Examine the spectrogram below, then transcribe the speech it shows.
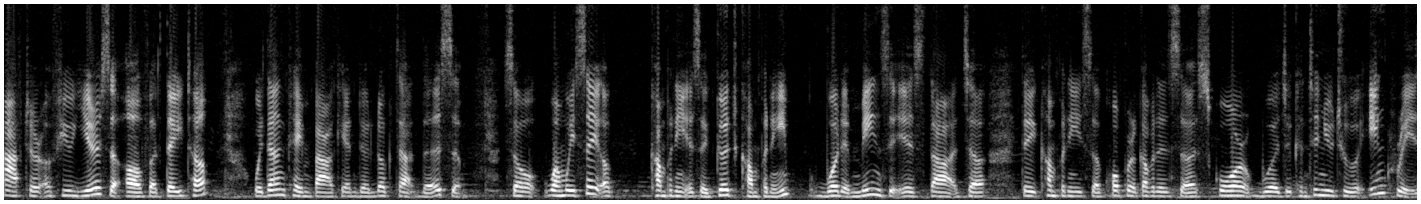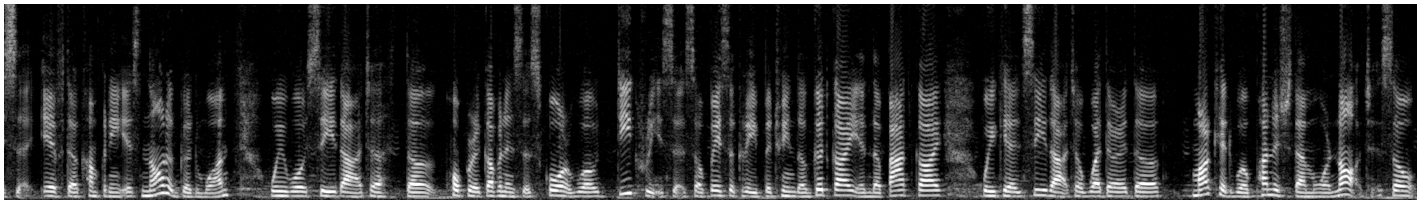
after a few years of data, we then came back and looked at this. So when we say a company is a good company, what it means is that uh, the company's uh, corporate governance uh, score would continue to increase. If the company is not a good one, we will see that uh, the corporate governance score will decrease. So basically, between the good guy and the bad guy, we can see that uh, whether the market will punish them or not. So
